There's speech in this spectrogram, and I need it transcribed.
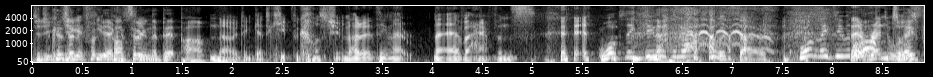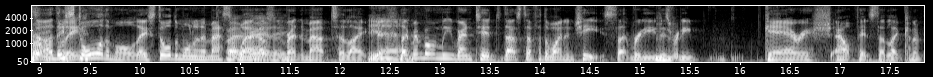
Did you- did you Consider- get to keep yeah, the considering the bit part. No, I didn't get to keep the costume. I don't think that that ever happens. What do they do with them afterwards, though? What do they do with They're them rentals. They, afterwards? they probably. store them all. They store them all in a massive Oh, warehouse really? and rent them out to like. Yeah. Like remember when we rented that stuff for the wine and cheese? Like really, there's Mhm. really garish outfits that like kind of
